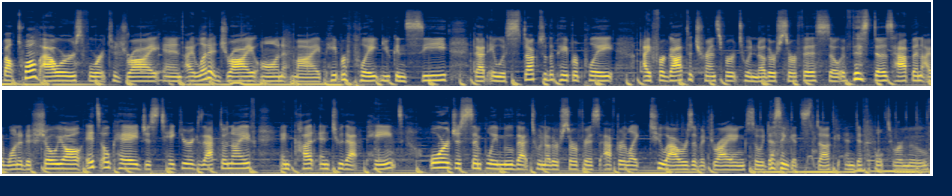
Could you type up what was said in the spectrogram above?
about 12 hours for it to dry and I let it dry on my paper plate. You can see that it was stuck to the paper plate. I forgot to transfer it to another surface. So if this does happen, I wanted to show y'all, it's okay. Just take your X-Acto knife and cut into that paint or just simply move that to another surface after like two hours of it drying so it doesn't get stuck and difficult to remove.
